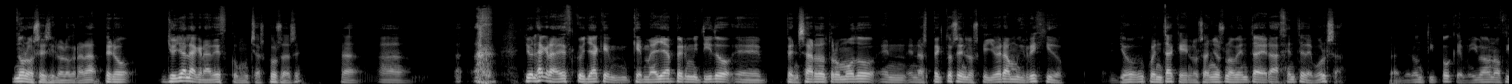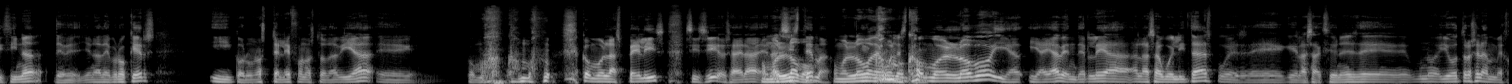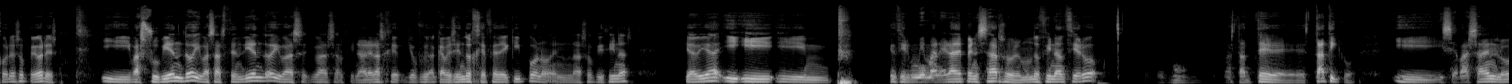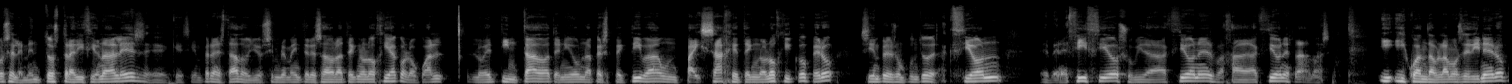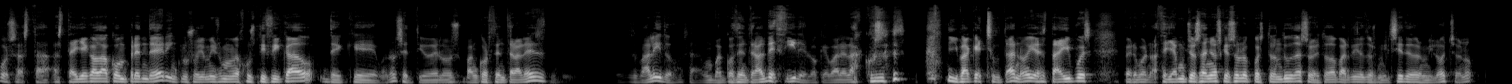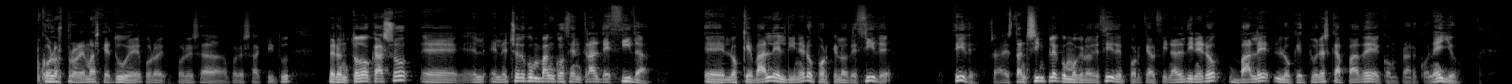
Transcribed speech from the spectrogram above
No lo sé si lo logrará, pero yo ya le agradezco muchas cosas. ¿eh? O sea, yo le agradezco ya que, me haya permitido eh, pensar de otro modo en, aspectos en los que yo era muy rígido. Yo doy cuenta que en los años 90 era agente de bolsa. yo era un tipo que me iba a una oficina llena de brokers y con unos teléfonos todavía como, como, como las pelis. Sí, sí, o sea, era, como el, lobo, sistema. Como el lobo de como, como el lobo y, y ahí a venderle a, las abuelitas pues eh, que las acciones de uno y otros eran mejores o peores. Y vas subiendo, y vas ascendiendo, y vas, al final eras yo fui, acabé siendo jefe de equipo ¿no? en unas oficinas que había y, y, es decir, mi manera de pensar sobre el mundo financiero pues, es bastante estático y se basa en los elementos tradicionales eh, que siempre han estado. Yo siempre me ha interesado la tecnología, con lo cual lo he tintado, ha tenido una perspectiva, un paisaje tecnológico, pero siempre es un punto de acción, de beneficio, subida de acciones, bajada de acciones, nada más. Y, cuando hablamos de dinero, pues hasta, hasta he llegado a comprender, incluso yo mismo me he justificado, de que bueno, el sentido de los bancos centrales es válido. O sea, un banco central decide lo que vale las cosas y va que chuta, ¿no? Y hasta ahí, pues, pero bueno, hace ya muchos años que eso lo he puesto en duda, sobre todo a partir del 2007-2008, ¿no? Con los problemas que tuve por, esa, por esa actitud. Pero en todo caso, eh, el, hecho de que un banco central decida eh, lo que vale el dinero porque lo decide, lo decide. O sea, es tan simple como que lo decide, porque al final el dinero vale lo que tú eres capaz de comprar con ello.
